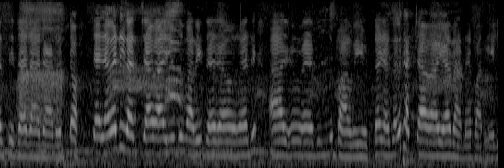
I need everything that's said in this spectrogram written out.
രൂപത്തിൽ തരാനാണ് കേട്ടോ ചിലവര് കച്ചാവായി എന്ന് പറയും ചിലവര് ആയുർവേദെന്ന് പറയും കേട്ടോ ഞങ്ങൾ കച്ചാവായ എന്നാണ് പറയൽ.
